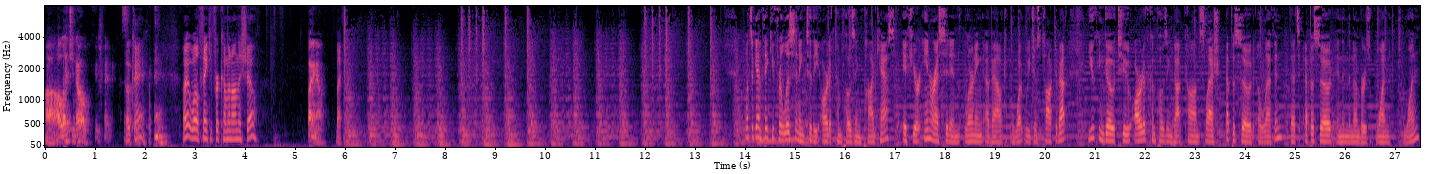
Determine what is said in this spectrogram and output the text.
uh, I'll let you know. okay. All right. Well, thank you for coming on the show. Bye now. Bye. Once again, thank you for listening to the Art of Composing podcast. If you're interested in learning about what we just talked about, you can go to artofcomposing.com slash episode 11. That's episode and then the numbers 1 1.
